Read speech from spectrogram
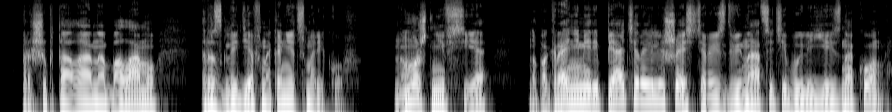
— прошептала она Баламу, разглядев, наконец, моряков. «Ну, может, не все, но, по крайней мере, пятеро или шестеро из двенадцати были ей знакомы.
